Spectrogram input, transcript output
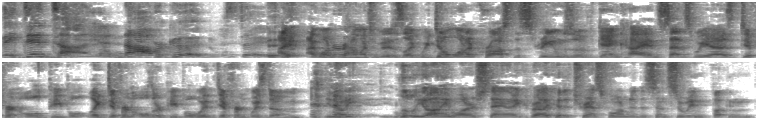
They did die, and nah, we're good. We'll stay. I, I wonder how much of it is like we don't want to cross the streams of Genkai and Sensui as different old people, like different older people with different wisdom. You know, little Yanni Water's standing there. You probably could have transformed into Sensui and fucking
